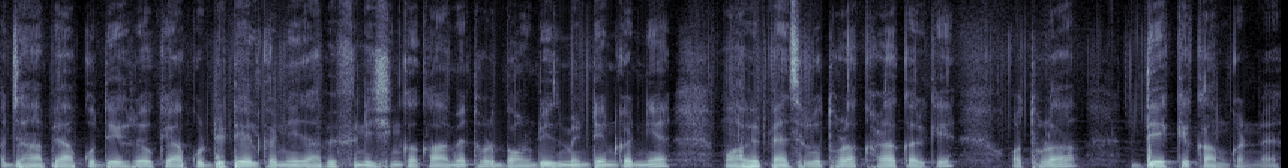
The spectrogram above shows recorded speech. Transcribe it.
और जहाँ पे आपको देख रहे हो कि आपको डिटेल करनी है, जहाँ पे फिनिशिंग का काम है, थोड़ा बाउंड्रीज मेंटेन करनी है, वहाँ पे पेंसिल को थोड़ा खड़ा करके और थोड़ा देख के काम करना है।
